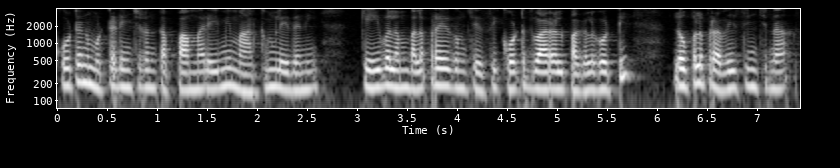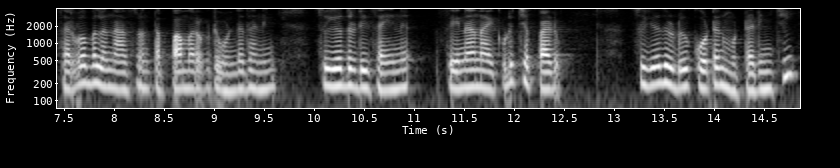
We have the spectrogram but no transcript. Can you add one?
కోటను ముట్టడించడం తప్ప మరేమీ మార్గం లేదని కేవలం బలప్రయోగం చేసి కోట ద్వారాలు పగలగొట్టి లోపల ప్రవేశించిన సర్వబల నాశనం తప్ప మరొకటి ఉండదని సుయోధుడి సైన్య సేనానాయకుడు చెప్పాడు. సుయోధుడు కోటను ముట్టడించి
